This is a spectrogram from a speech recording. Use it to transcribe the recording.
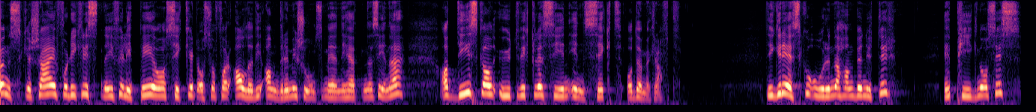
ønsker seg for de kristne i Filippi, og sikkert også for alle de andre misjonsmenighetene sine, at de skal utvikle sin innsikt og dømmekraft. De greske ordene han benytter, epignosis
